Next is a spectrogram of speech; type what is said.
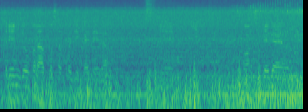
स्क्रीन के ऊपर आपको सब कुछ दिखाई देगा। ये कौन सी जगह है?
